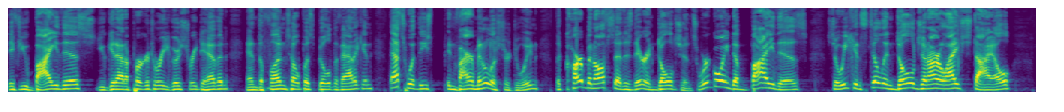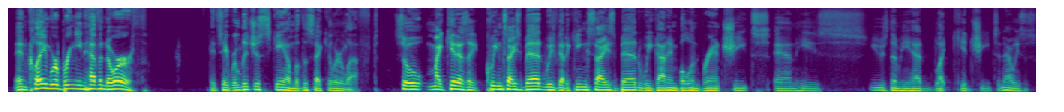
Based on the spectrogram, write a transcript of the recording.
if you buy this, you get out of purgatory, you go straight to heaven, and the funds help us build the Vatican. That's what these environmentalists are doing. The carbon offset is their indulgence. We're going to buy this so we can still indulge in our lifestyle and claim we're bringing heaven to earth. It's a religious scam of the secular left. So my kid has a queen size bed. We've got a king size bed. We got him Boll and Branch sheets, and he's used them. He had like kid sheets, and now he's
